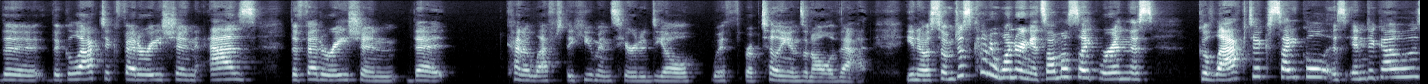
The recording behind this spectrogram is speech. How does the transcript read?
the the Galactic Federation as the federation that kind of left the humans here to deal with reptilians and all of that. You know, so I'm just kind of wondering it's almost like we're in this galactic cycle as indigos,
